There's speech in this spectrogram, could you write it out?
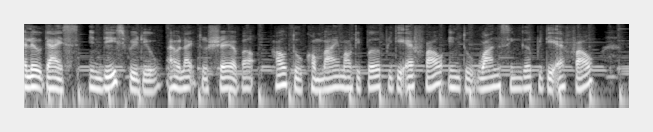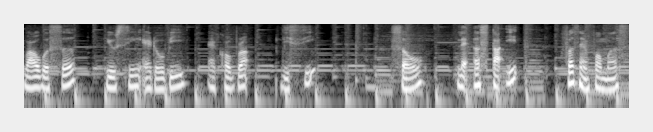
Hello guys, in this video I would like to share about how to combine multiple PDF files into one single PDF file while Versa using Adobe Acrobat DC. So let us start it. First and foremost,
